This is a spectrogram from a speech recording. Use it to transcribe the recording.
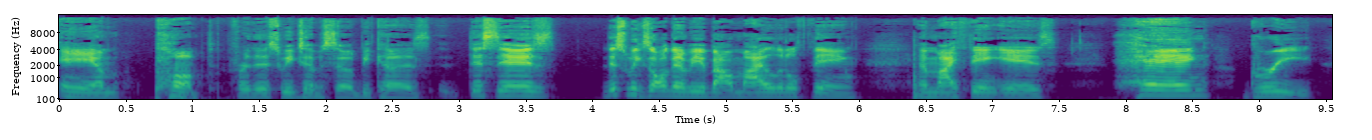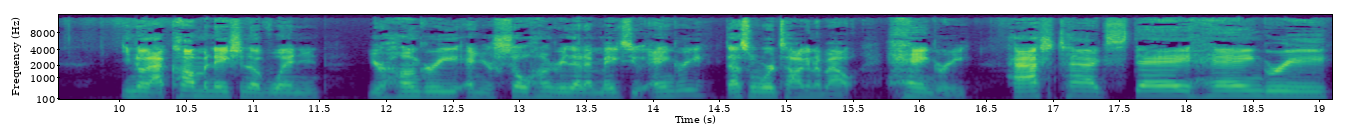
am pumped for this week's episode because this is this week's all going to be about my little thing and my thing is hangry. You know that combination of when you're hungry and you're so hungry that it makes you angry? That's what we're talking about. Hangry. Hashtag stay hangry.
